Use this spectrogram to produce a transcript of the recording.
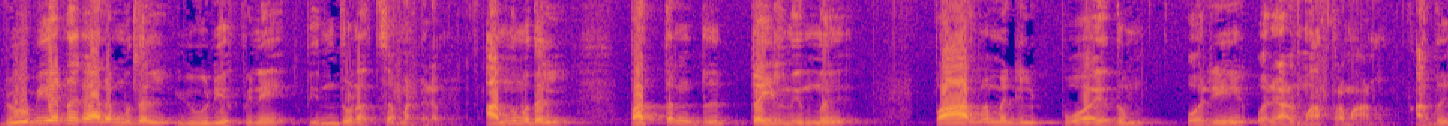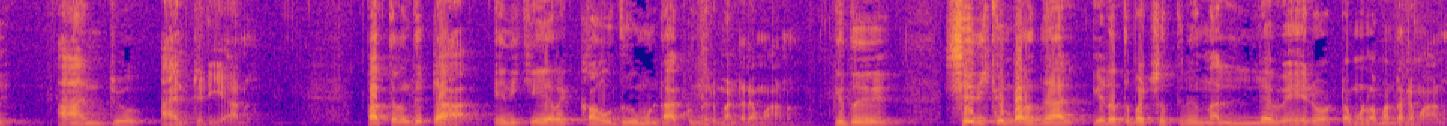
രൂപീകരണ കാലം മുതൽ യു ഡി എഫിനെ പിന്തുണച്ച മണ്ഡലം. അന്നു മുതൽ പത്തനംതിട്ടയിൽ നിന്ന് പാർലമെന്റിൽ പോയതും ഒരേ ഒരാൾ മാത്രമാണ്. അത് ആൻഡ്രോ ആന്റണിയാണ് പത്തനംതിട്ട എനിക്കേറെ കൗതുകമുണ്ടാക്കുന്ന ഒരു മണ്ഡലമാണ്. ഇത് ശരിക്കും പറഞ്ഞാൽ ഇടതുപക്ഷത്തിന് നല്ല വേരോട്ടമുള്ള മണ്ഡലമാണ്.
